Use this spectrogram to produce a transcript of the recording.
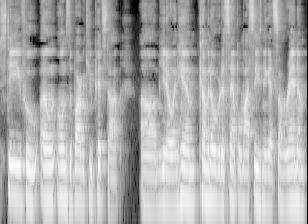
Steve, who own, owns the barbecue pit stop, um, you know, and him coming over to sample my seasoning at some random,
